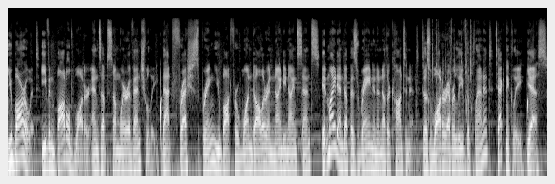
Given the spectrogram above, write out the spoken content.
you borrow it. Even bottled water ends up somewhere eventually. That fresh spring you bought for $1.99, it might end up as rain in another continent. Does water ever leave the planet? Technically, yes,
